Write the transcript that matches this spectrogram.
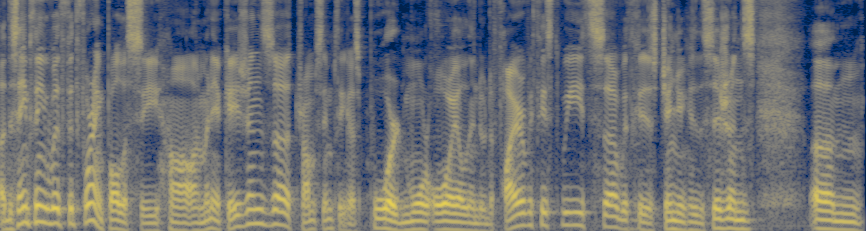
Uh, the same thing with, with foreign policy. Uh, on many occasions, uh, Trump simply has poured more oil into the fire with his tweets, uh, with his changing his decisions. Um,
